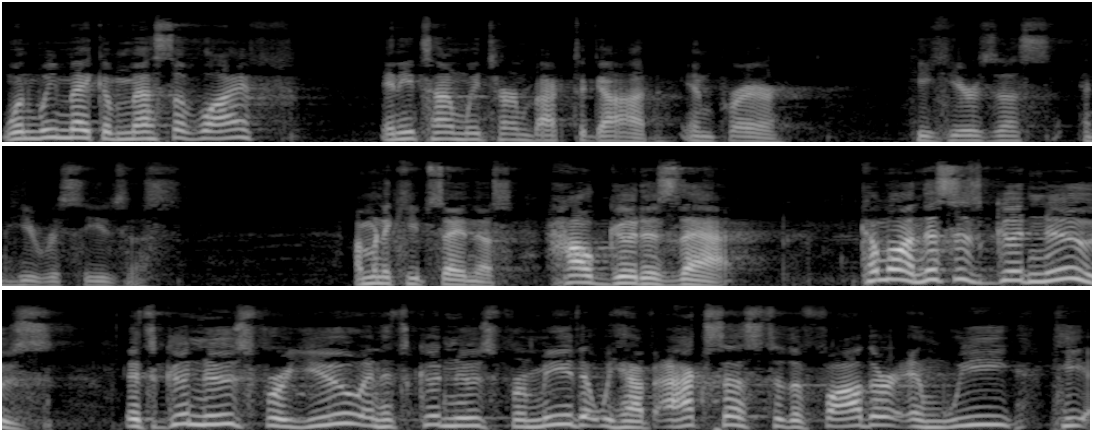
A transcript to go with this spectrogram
When we make a mess of life, anytime we turn back to God in prayer, He hears us and He receives us. I'm going to keep saying this. How good is that? Come on, this is good news. It's good news for you and it's good news for me that we have access to the Father and we he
